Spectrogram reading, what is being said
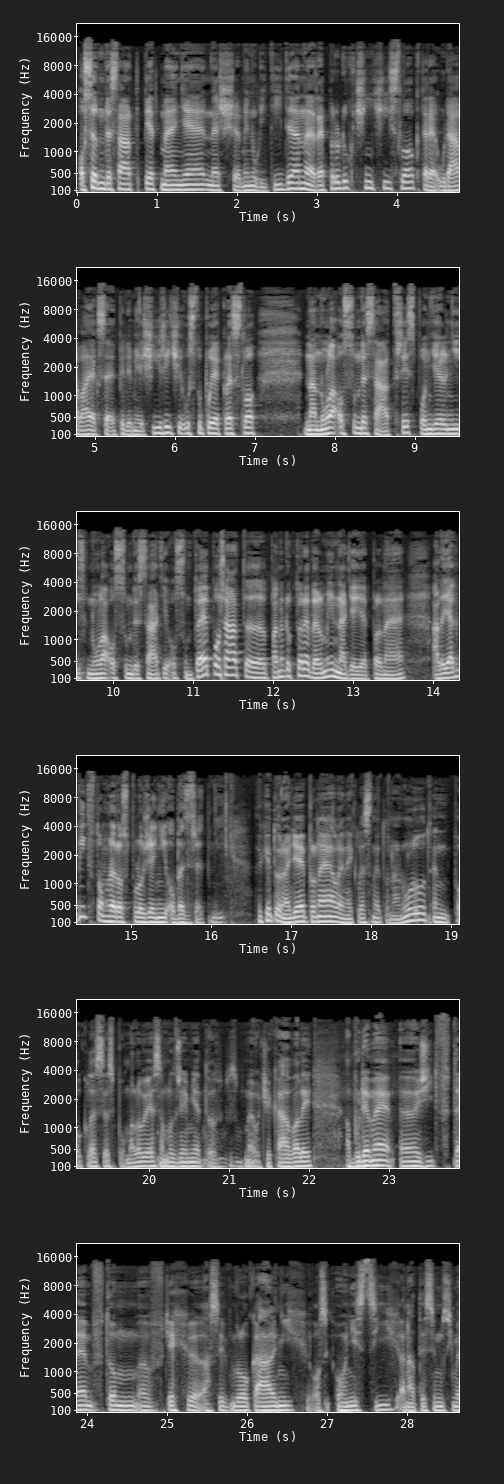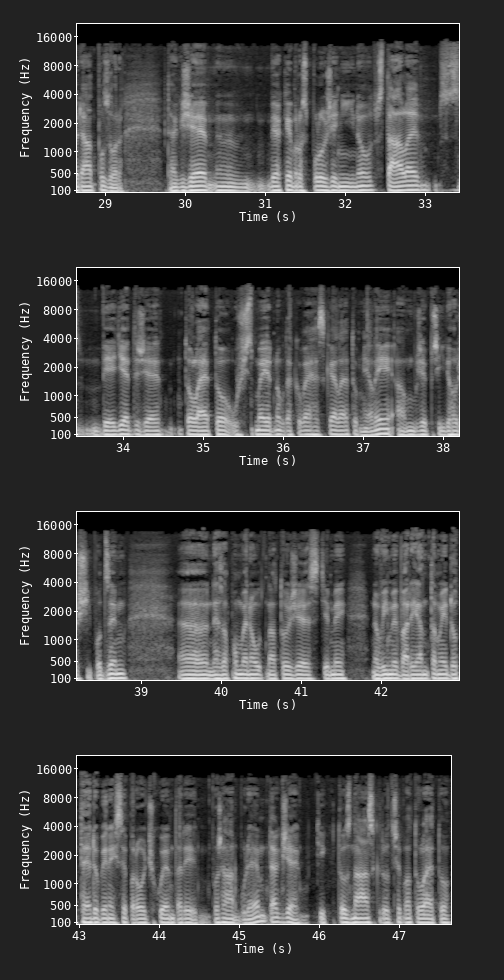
o 75 méně než minulý týden. Reprodukční číslo, které udává, jak se epidemie šíří či ustupuje, kleslo na 0,83 z pondělních 0,88. To je pořád, eh, pane doktore, velmi naděje plné, ale jak být v tomhle rozpoložení obezřetný? Tak je to naděje plné, ale neklesne to na nulu. Ten pokles se zpomaluje, samozřejmě to jsme očekávali a budeme eh, žít v, té, v, tom, v těch eh, asi lokálních ohniscích a na ty si musíme dát pozor. Takže eh, v jakém rozpoložení? No stále vědět, že to léto, už jsme jednou takové hezké léto měli a může přijít horší podzim Eh, nezapomenout na to, že s těmi novými variantami do té doby, než se proočkujeme, tady pořád budeme. Takže ti, kdo z nás, kdo třeba to léto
